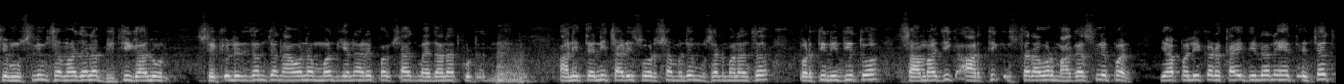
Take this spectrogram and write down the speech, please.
की मुस्लिम समाजाला भीती घालून सेक्युलरिझमच्या नावानं मत घेणारे पक्ष आज मैदानात कुठत नाही आणि त्यांनी चाळीस वर्षामध्ये मुसलमानांचं प्रतिनिधित्व सामाजिक आर्थिक स्तरावर मागासले पण या पलीकडं काही दिलं नाही हे त्यांच्याच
